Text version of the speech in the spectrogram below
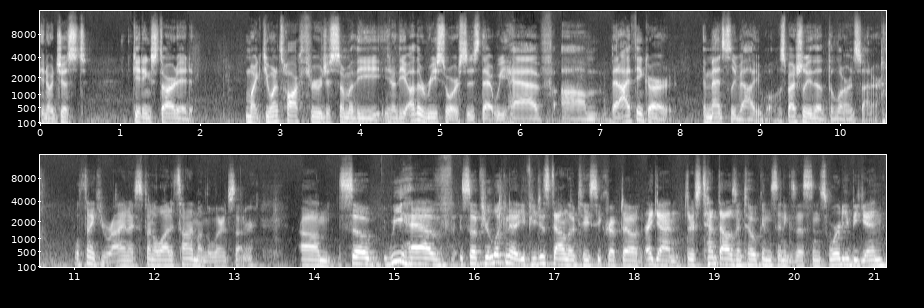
you know just getting started. Mike, do you want to talk through just some of the you know the other resources that we have um, that I think are immensely valuable, especially the, the Learn Center? Well, thank you, Ryan. I spent a lot of time on the Learn Center. Um, so we have, so if you're looking at, if you just download Tasty Crypto, again, there's 10,000 tokens in existence. Where do you begin?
